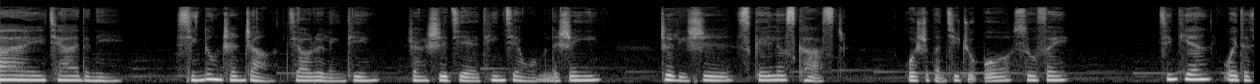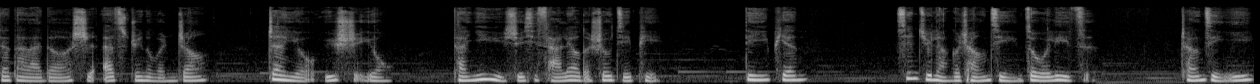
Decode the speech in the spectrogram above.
嗨，亲爱的你，行动成长，焦虑聆听，让世界听见我们的声音。这里是 Scaleless Cast，我是本期主播苏菲。今天为大家带来的是 S 君的文章《占有与使用：谈英语学习材料的收集癖》第一篇。先举两个场景作为例子。场景一：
